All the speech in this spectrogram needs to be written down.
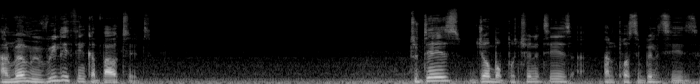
And when we really think about it, today's job opportunities and possibilities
